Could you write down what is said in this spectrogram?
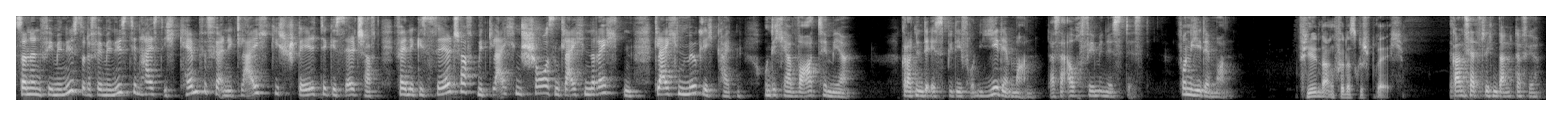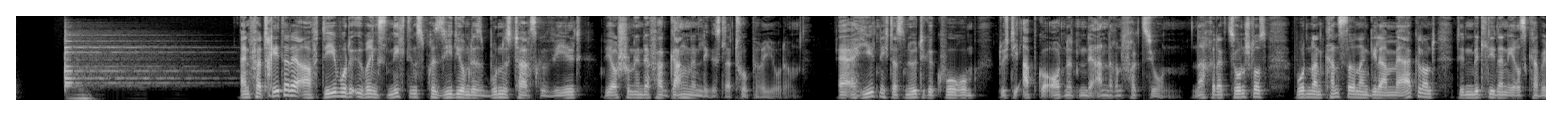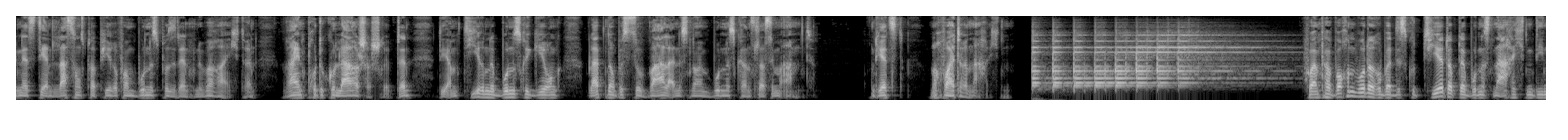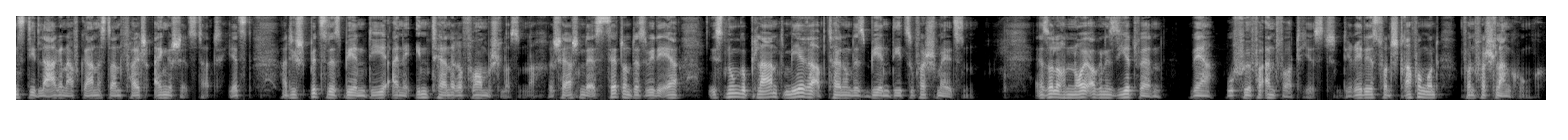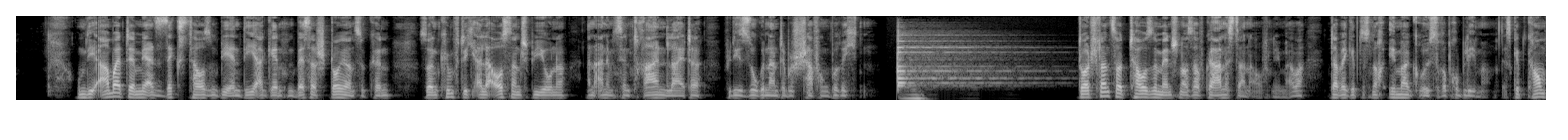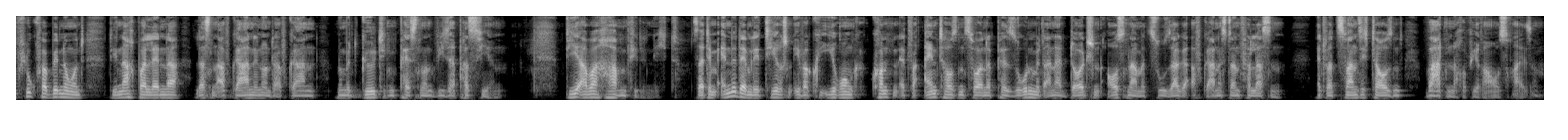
sondern Feminist oder Feministin heißt, ich kämpfe für eine gleichgestellte Gesellschaft, für eine Gesellschaft mit gleichen Chancen, gleichen Rechten, gleichen Möglichkeiten. Und ich erwarte mir, gerade in der SPD, von jedem Mann, dass er auch Feminist ist. Von jedem Mann. Vielen Dank für das Gespräch. Ganz herzlichen Dank dafür. Ein Vertreter der AfD wurde übrigens nicht ins Präsidium des Bundestags gewählt, wie auch schon in der vergangenen Legislaturperiode. Er erhielt nicht das nötige Quorum durch die Abgeordneten der anderen Fraktionen. Nach Redaktionsschluss wurden dann Kanzlerin Angela Merkel und den Mitgliedern ihres Kabinetts die Entlassungspapiere vom Bundespräsidenten überreicht. Ein rein protokollarischer Schritt, denn die amtierende Bundesregierung bleibt noch bis zur Wahl eines neuen Bundeskanzlers im Amt. Und jetzt noch weitere Nachrichten. Vor ein paar Wochen wurde darüber diskutiert, ob der Bundesnachrichtendienst die Lage in Afghanistan falsch eingeschätzt hat. Jetzt hat die Spitze des BND eine interne Reform beschlossen. Nach Recherchen der SZ und des WDR ist nun geplant, mehrere Abteilungen des BND zu verschmelzen. Er soll auch neu organisiert werden, wer wofür verantwortlich ist. Die Rede ist von Straffung und von Verschlankung. Um die Arbeit der mehr als 6000 BND-Agenten besser steuern zu können, sollen künftig alle Auslandsspione an einem zentralen Leiter für die sogenannte Beschaffung berichten. Deutschland soll tausende Menschen aus Afghanistan aufnehmen, aber dabei gibt es noch immer größere Probleme. Es gibt kaum Flugverbindungen und die Nachbarländer lassen Afghaninnen und Afghanen nur mit gültigen Pässen und Visa passieren. Die aber haben viele nicht. Seit dem Ende der militärischen Evakuierung konnten etwa 1200 Personen mit einer deutschen Ausnahmezusage Afghanistan verlassen. Etwa 20.000 warten noch auf ihre Ausreise.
